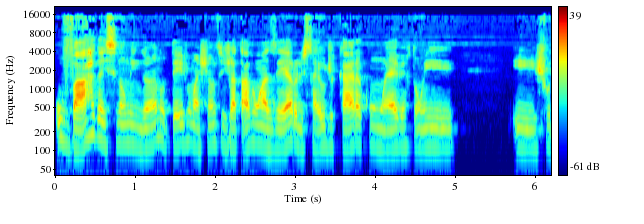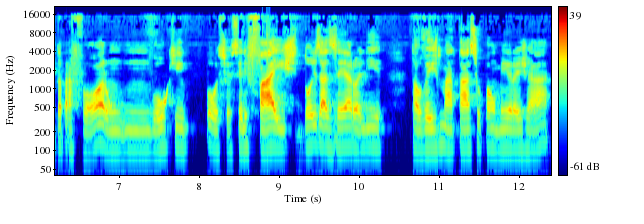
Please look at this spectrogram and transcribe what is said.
O Vargas, se não me engano, teve uma chance, já estava 1 a 0 ele saiu de cara com o Everton e, e chuta para fora, um, um, gol que, poxa, se ele faz 2 a 0 ali, talvez matasse o Palmeiras já.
